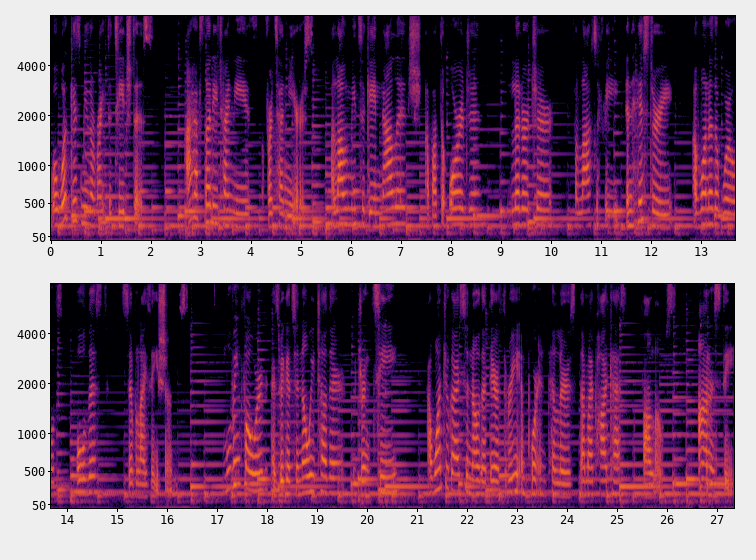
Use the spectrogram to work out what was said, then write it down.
well, what gives me the right to teach this? I have studied Chinese for 10 years, allowing me to gain knowledge about the origin, literature, philosophy, and history of one of the world's oldest civilizations. Moving forward, as we get to know each other, we drink tea, I want you guys to know that there are three important pillars that my podcast follows honesty,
